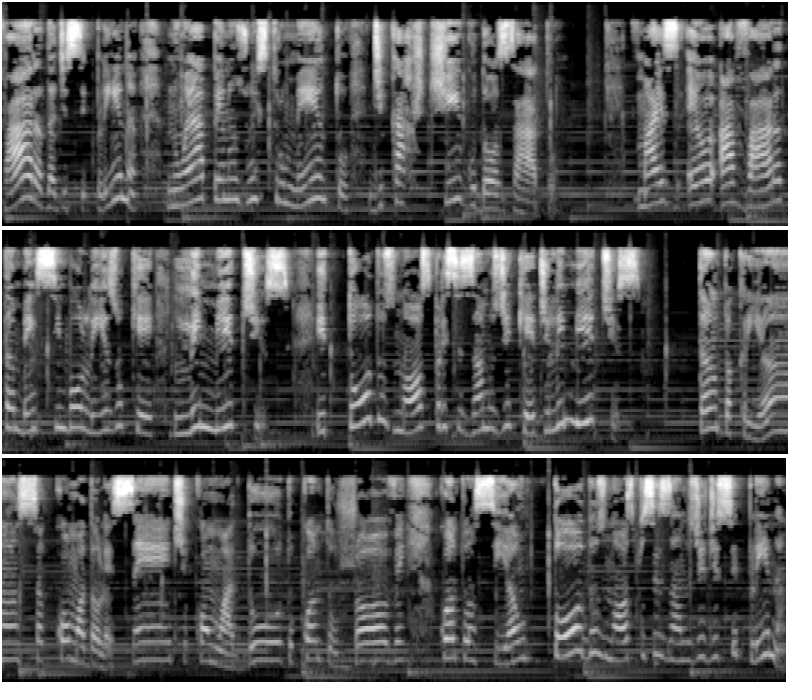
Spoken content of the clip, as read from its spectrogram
vara da disciplina não é apenas um instrumento de castigo dosado mas é, a vara também simboliza o que? Limites. E todos nós precisamos de quê? De limites. Tanto a criança, como adolescente, como adulto, quanto jovem, quanto ancião, todos nós precisamos de disciplina.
